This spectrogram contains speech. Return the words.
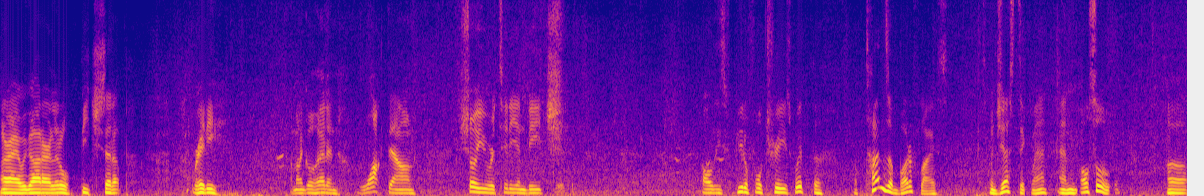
All right, we got our little beach setup ready. I'm gonna go ahead and walk down, show you Ritidian Beach. All these beautiful trees with the uh, tons of butterflies. It's majestic, man. And also uh,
